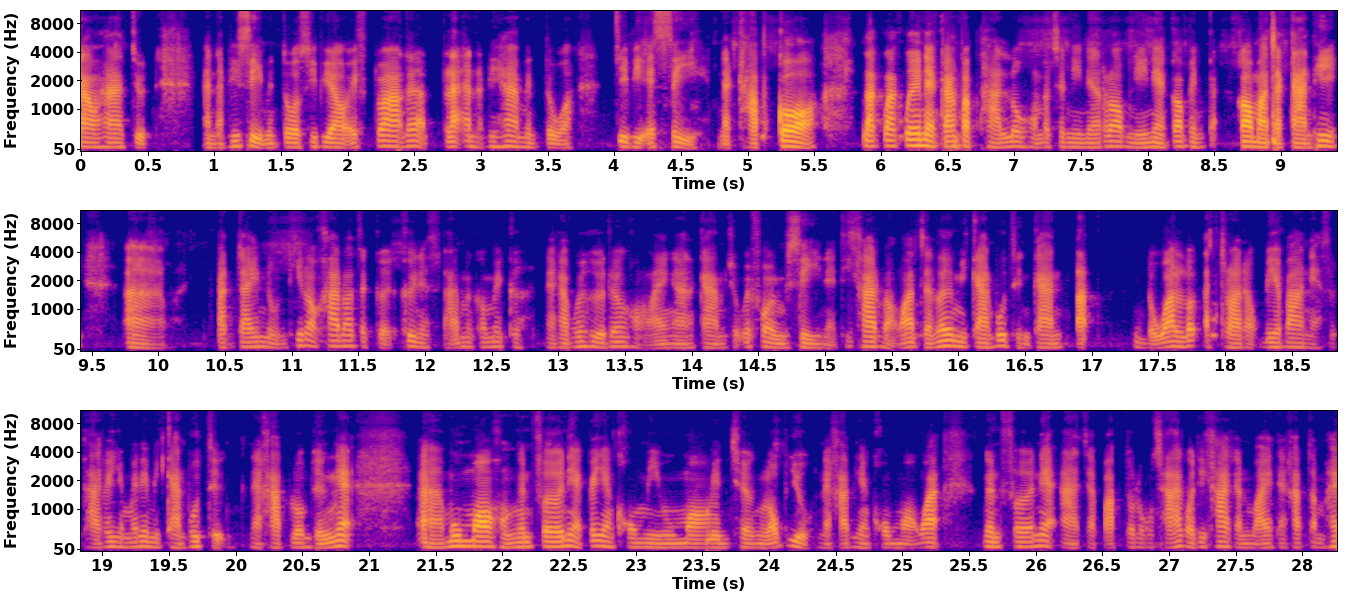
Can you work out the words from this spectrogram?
0.95 จุด อันดับที่ 4 เป็นตัว CPL Extra และอันดับที่ 5 เป็นตัว GPSC นะครับก็หลักๆเลยเนี่ยการปรับฐานลงของดัชนีในรอบนี้เนี่ยก็เป็นก็มาจากการที่อ่า ปัจจัยหนุนที่เราคาดว่าจะเกิดขึ้นในสุดท้ายมันก็ไม่เกิดนะครับ ก็คือเรื่องของรายงานการประชุม FOMC เนี่ยที่คาดหวังว่าจะเริ่มมีการพูดถึงการตัดหรือว่าลดอัตราดอกเบี้ยบ้างเนี่ยสุดท้ายก็ยังไม่ได้มีการพูดถึงนะครับ รวมถึงเนี่ยมุมมองของเงินเฟ้อเนี่ยก็ยังคงมีมุมมองเป็นเชิงลบอยู่นะครับ ยังคงมองว่าเงินเฟ้อเนี่ยอาจจะปรับตัวลงช้ากว่าที่คาดกันไว้นะครับทำให้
